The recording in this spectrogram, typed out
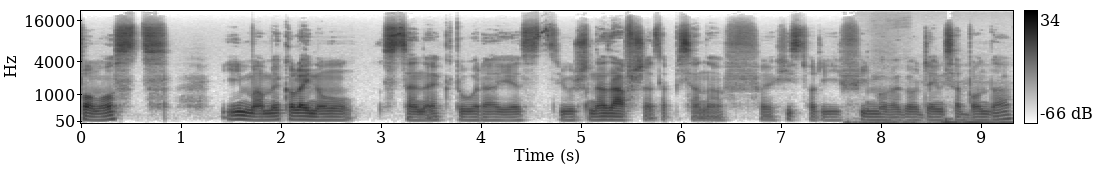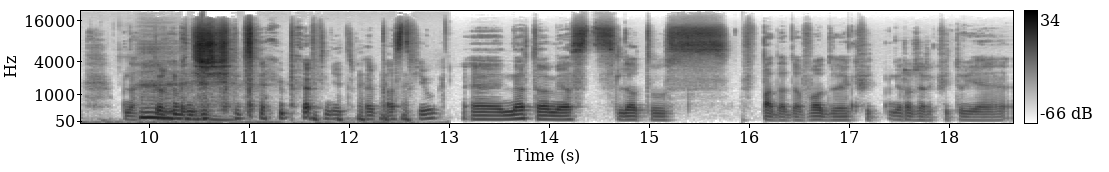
pomost. I mamy kolejną scenę, która jest już na zawsze zapisana w historii filmowego Jamesa Bonda, na którą będziesz się tutaj pewnie trochę pastwił. E, Natomiast Lotus wpada do wody, Roger kwituje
